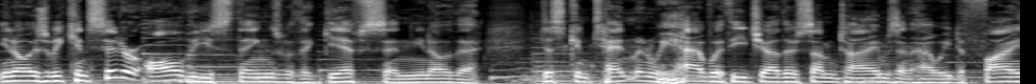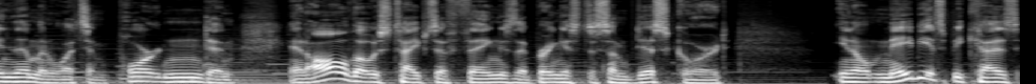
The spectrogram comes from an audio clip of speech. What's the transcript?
you know, as we consider all these things with the gifts and, you know, the discontentment we have with each other sometimes and how we define them and what's important and, and all those types of things that bring us to some discord, you know, maybe it's because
